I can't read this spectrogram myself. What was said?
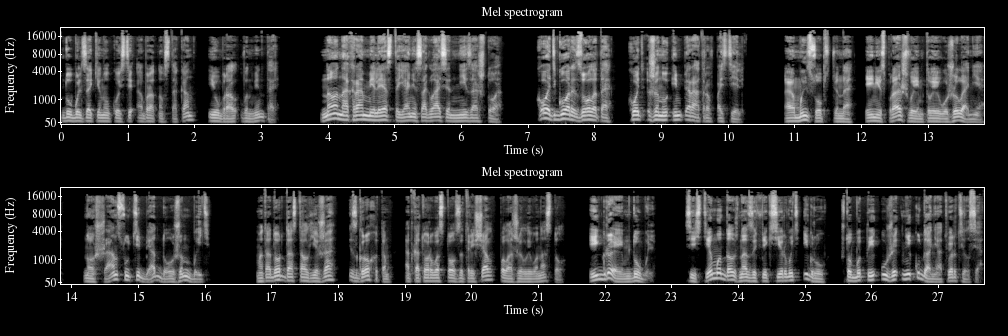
Дубль закинул кости обратно в стакан и убрал в инвентарь. «Но на храм Мелеста я не согласен ни за что. Хоть горы золота, хоть жену императора в постель». «А мы, собственно, и не спрашиваем твоего желания, но шанс у тебя должен быть». Матадор достал ежа и с грохотом, от которого стол затрещал, положил его на стол. «Играем дубль. Система должна зафиксировать игру, чтобы ты уже никуда не отвертелся».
